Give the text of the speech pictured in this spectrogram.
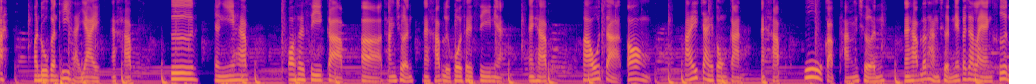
อะมาดูกันที่สายใยนะครับ คืออย่างนี้ครับโพไซซีกับถังเฉินนะครับ หรือโพไซซีเนี่ยนะครับเขาจะต้องใช้ใจตรงกันนะครับ คู่กับถังเฉินนะครับ แล้วถังเฉินเนี่ยก็จะแรงขึ้น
